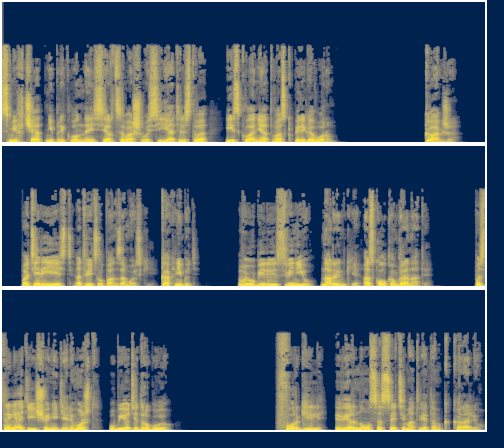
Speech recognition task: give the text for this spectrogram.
смягчат непреклонное сердце вашего сиятельства и склонят вас к переговорам». «Как же? «Потери есть», — ответил пан Замойский. «Как не быть? Вы убили свинью на рынке осколком гранаты. Постреляйте еще неделю, может, убьете другую». Форгель вернулся с этим ответом к королю.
